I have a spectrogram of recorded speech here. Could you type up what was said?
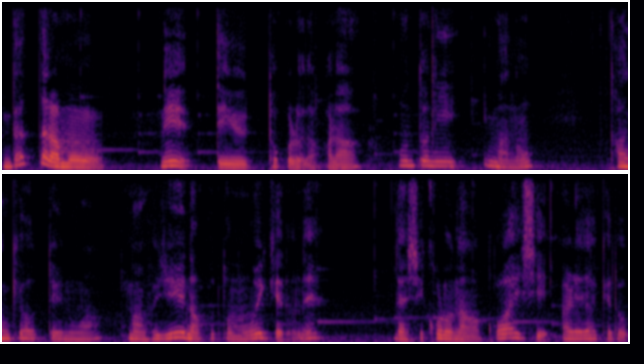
だったらもうねっていうところだから本当に今の環境っていうのはまあ不自由なことも多いけどね。だしコロナは怖いしあれだけど。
